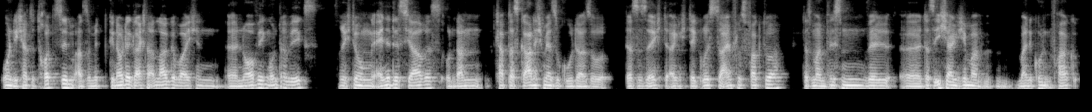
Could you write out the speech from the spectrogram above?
Und ich hatte trotzdem, also mit genau der gleichen Anlage war ich in äh, Norwegen unterwegs Richtung Ende des Jahres und dann klappt das gar nicht mehr so gut. Also das ist echt eigentlich der größte Einflussfaktor, dass man wissen will, äh, dass ich eigentlich immer meine Kunden frage,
